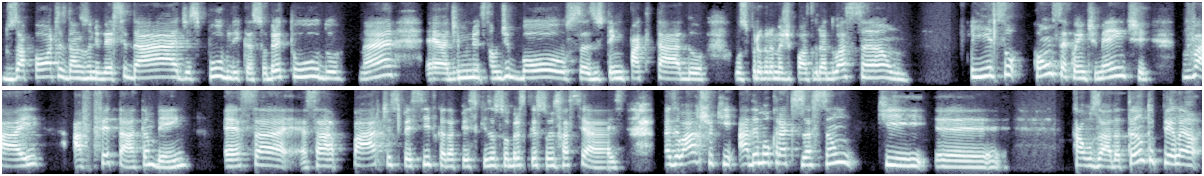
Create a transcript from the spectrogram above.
dos aportes das universidades públicas, sobretudo, né? É, a diminuição de bolsas, isso tem impactado os programas de pós-graduação, e isso, consequentemente, vai afetar também essa, essa parte específica da pesquisa sobre as questões raciais. Mas eu acho que a democratização que é, causada tanto pela,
